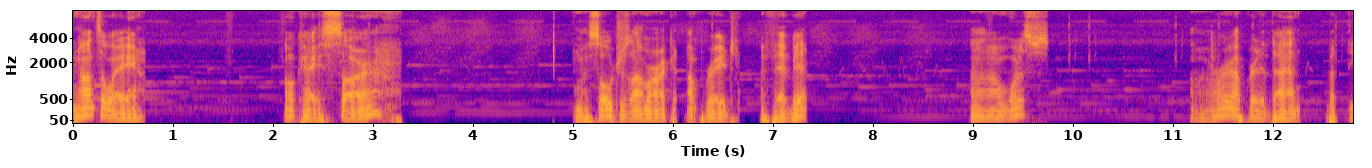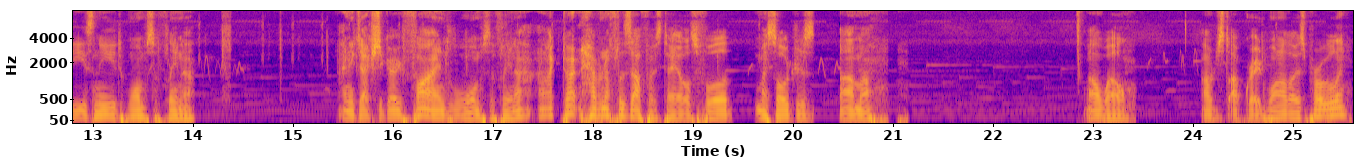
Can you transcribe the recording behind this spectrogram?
Enhance way. Okay, so... My soldier's armor I can upgrade a fair bit. Uh, what is... I've already upgraded that, but these need Warm Safflina. I need to actually go find Warm Safflina. I don't have enough Lizalfos tails for my soldier's armor. Oh well. I'll just upgrade one of those probably.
